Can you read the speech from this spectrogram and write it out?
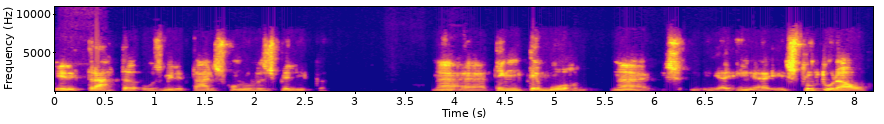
ele trata os militares com luvas de pelica. Né? Uhum. É, tem um temor né, estrutural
